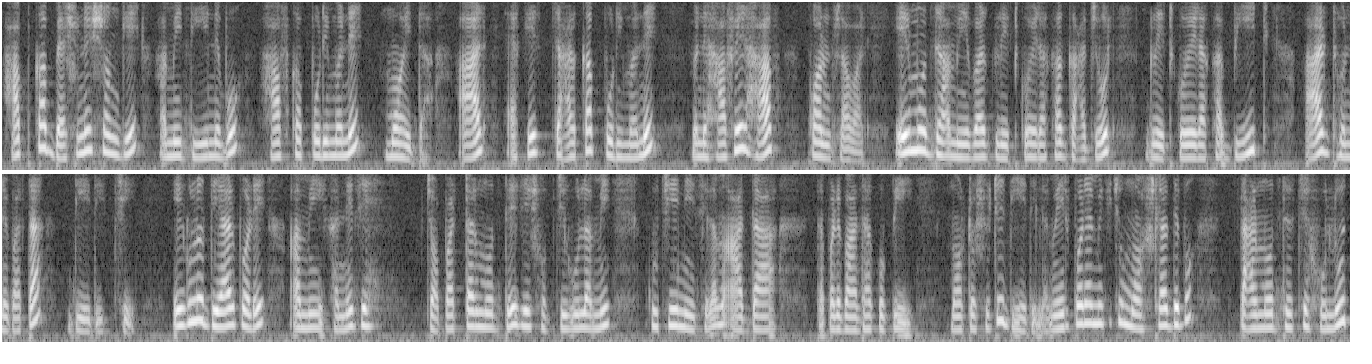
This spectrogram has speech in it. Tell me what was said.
হাফ কাপ বেসনের সঙ্গে আমি দিয়ে নেব হাফ কাপ পরিমাণে ময়দা আর একের চার কাপ পরিমাণে মানে হাফের হাফ কর্নফ্লাওয়ার। এর মধ্যে আমি এবার গ্রেট করে রাখা গাজর, গ্রেট করে রাখা বিট আর ধনেপাতা দিয়ে দিচ্ছি। এগুলো দেওয়ার পরে আমি এখানে যে চপারটার মধ্যে যে সবজিগুলো আমি কুচিয়ে নিয়েছিলাম, আদা, তারপরে বাঁধাকপি, মটরশুঁটি দিয়ে দিলাম। এরপরে আমি কিছু মশলা দেব, তার মধ্যে হচ্ছে হলুদ,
